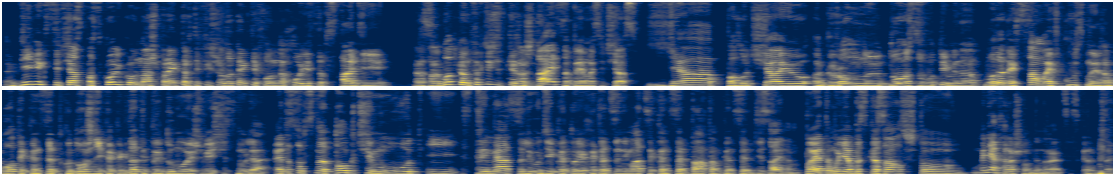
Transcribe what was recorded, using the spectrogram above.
Vivix сейчас, поскольку наш проект Artificial Detective, он находится в стадии разработки, он фактически рождается прямо сейчас. Я получаю огромную дозу вот именно вот этой самой вкусной работы концепт-художника, когда ты придумываешь вещи с нуля. Это, собственно, то, к чему вот и стремятся люди, которые хотят заниматься концепт-артом, концепт-дизайном. Поэтому я бы сказал, что мне хорошо, мне нравится, скажем так.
